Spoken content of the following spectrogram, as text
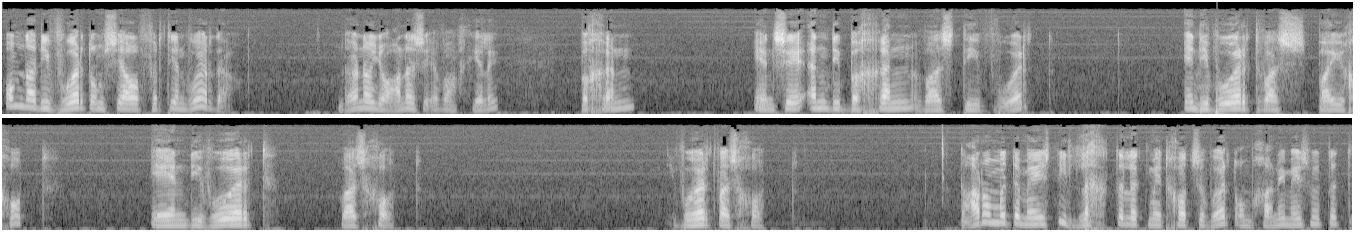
omdat die woord omself verteenwoordig. Dan nou Johannes evangelie begin en sê in die begin was die woord en die woord was by God en die woord was God. Die woord was God. Daarom moet een mens nie lichtelik met Godse woord omgaan nie, mens moet het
